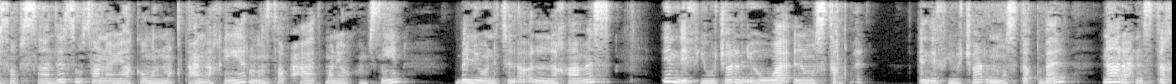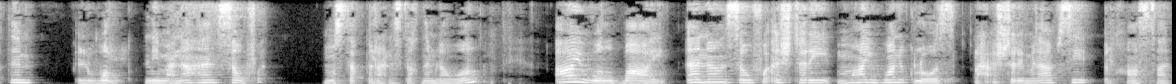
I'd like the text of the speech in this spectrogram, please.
صف السادس وصلنا وياكم المقطع الأخير من صفحة ثمانية وخمسين باليونت الخامس in the future اللي هو المستقبل. In the future المستقبل. نا راح نستخدم الول اللي معناها سوف. المستقبل راح نستخدم له will I will buy. أنا سوف أشتري my one clothes. راح أشتري ملابسي الخاصة.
